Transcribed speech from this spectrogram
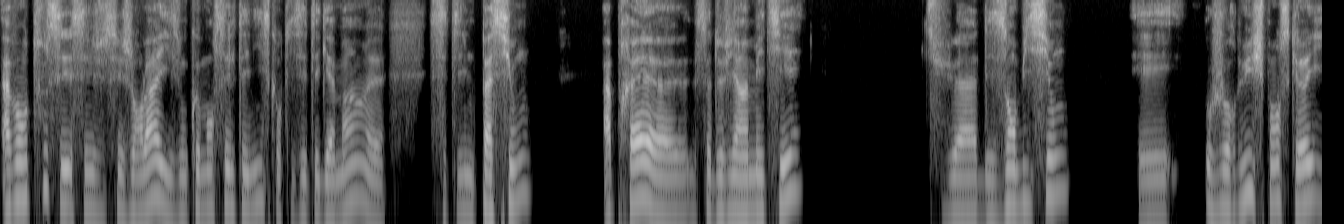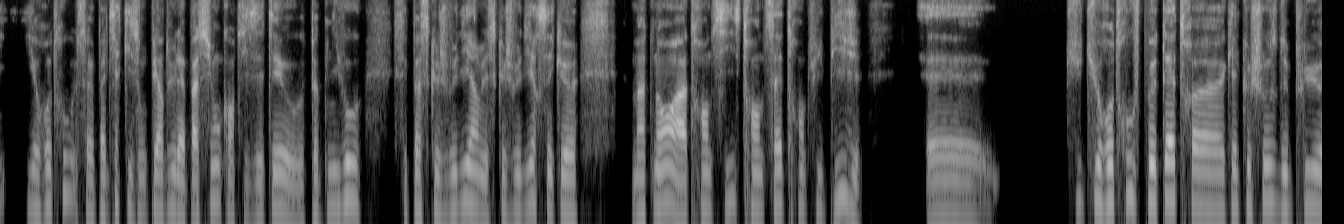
avant tout, ces, gens-là, ils ont commencé le tennis quand ils étaient gamins. Euh, c'était une passion. Après, euh, ça devient un métier. Tu as des ambitions. Et aujourd'hui, je pense qu'ils retrouvent. Ça ne veut pas dire qu'ils ont perdu la passion quand ils étaient au top niveau. C'est pas ce que je veux dire. Mais ce que je veux dire, c'est que maintenant, à 36, 37, 38 piges, euh, tu, retrouves peut-être quelque chose de plus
